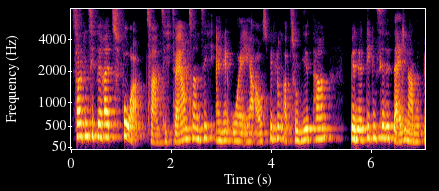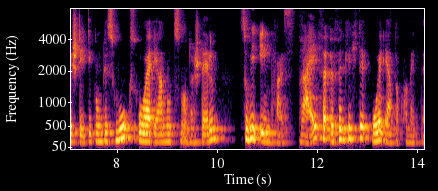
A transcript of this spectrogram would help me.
Sollten Sie bereits vor 2022 eine OER-Ausbildung absolviert haben, benötigen Sie eine Teilnahmebestätigung des MOOCs OER Nutzen und Erstellen sowie ebenfalls drei veröffentlichte OER-Dokumente.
